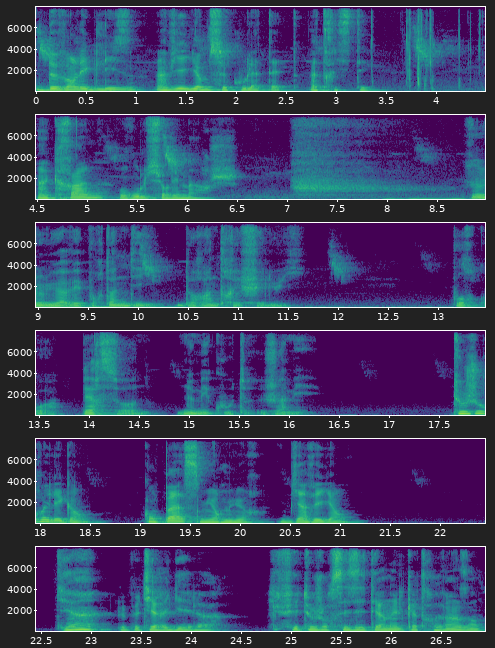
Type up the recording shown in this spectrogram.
Devant l'église, un vieil homme secoue la tête, attristé. Un crâne roule sur les marches. Je lui avais pourtant dit de rentrer chez lui. Pourquoi personne ne m'écoute jamais? Toujours élégant, Compass murmure, bienveillant. Tiens, le petit Riguet là, il fait toujours ses éternels 80 ans.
